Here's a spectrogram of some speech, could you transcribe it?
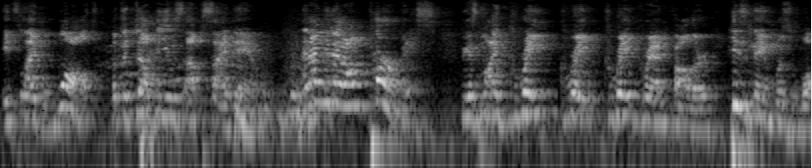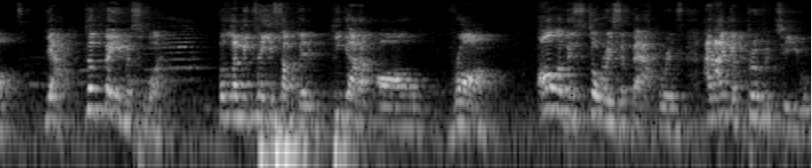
It's like Walt, but the W's upside down. And I did that on purpose, because my great, great, great grandfather, his name was Walt. Yeah, the famous one. But let me tell you something, he got it all wrong. All of his stories are backwards, and I can prove it to you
